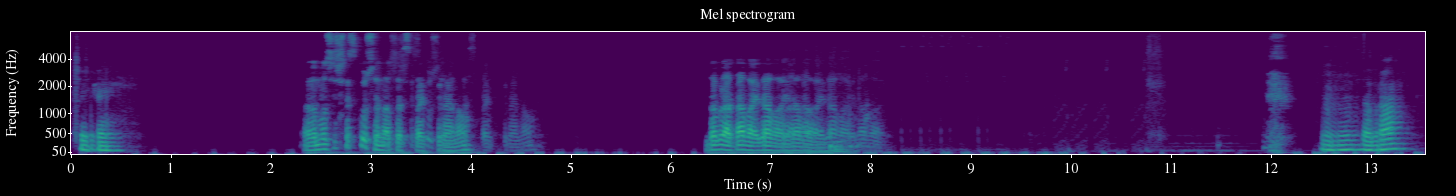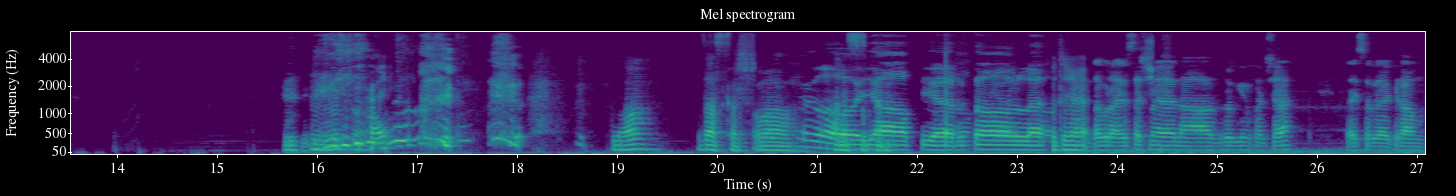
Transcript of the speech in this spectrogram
Czekaj. Ale może się skuszę na tę spektrę, no. Dobra, dawaj, dawaj, dawaj. Mhm, dobra. Mhm, okej. No, zaskocz, wow. Ale O, super. ja pierdolę. Dobra, jesteśmy na drugim koncie. Tutaj sobie gram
